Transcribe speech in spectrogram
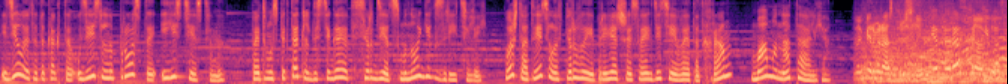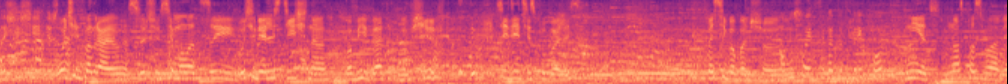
и делают это как-то удивительно просто и естественно. Поэтому спектакль достигает сердец многих зрителей. Вот что ответила впервые приведшая своих детей в этот храм мама Наталья. Мы первый раз пришли. Первый раз Да, какие у вас ощущения? Что Очень понравилось, очень все молодцы, очень реалистично. Баба Яга так вообще. Все дети испугались. Спасибо большое. А вы ходите в этот приход? Нет, нас позвали.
